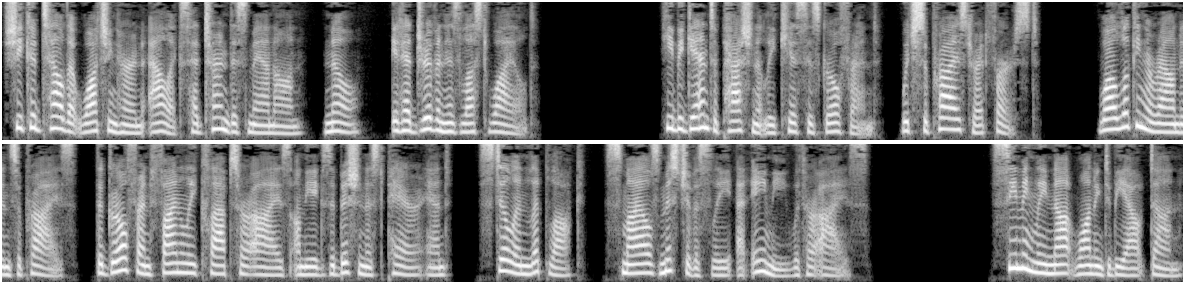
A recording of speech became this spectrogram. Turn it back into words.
She could tell that watching her and Alex had turned this man on, no, it had driven his lust wild. He began to passionately kiss his girlfriend, which surprised her at first. While looking around in surprise, the girlfriend finally claps her eyes on the exhibitionist pair and, still in lip lock, smiles mischievously at Amy with her eyes. Seemingly not wanting to be outdone,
